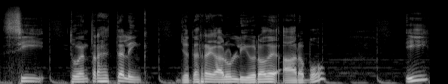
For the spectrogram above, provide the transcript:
si tú entras a este link, yo te regalo un libro de Audible y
